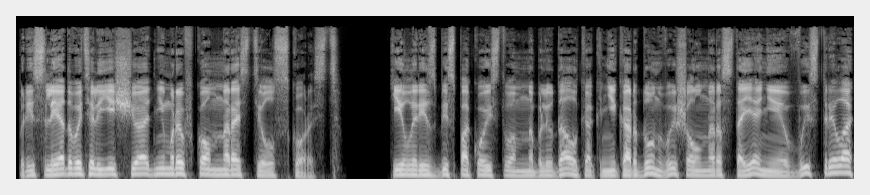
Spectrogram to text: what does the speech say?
преследователь еще одним рывком нарастил скорость. Киллари с беспокойством наблюдал, как Никордун вышел на расстояние выстрела,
